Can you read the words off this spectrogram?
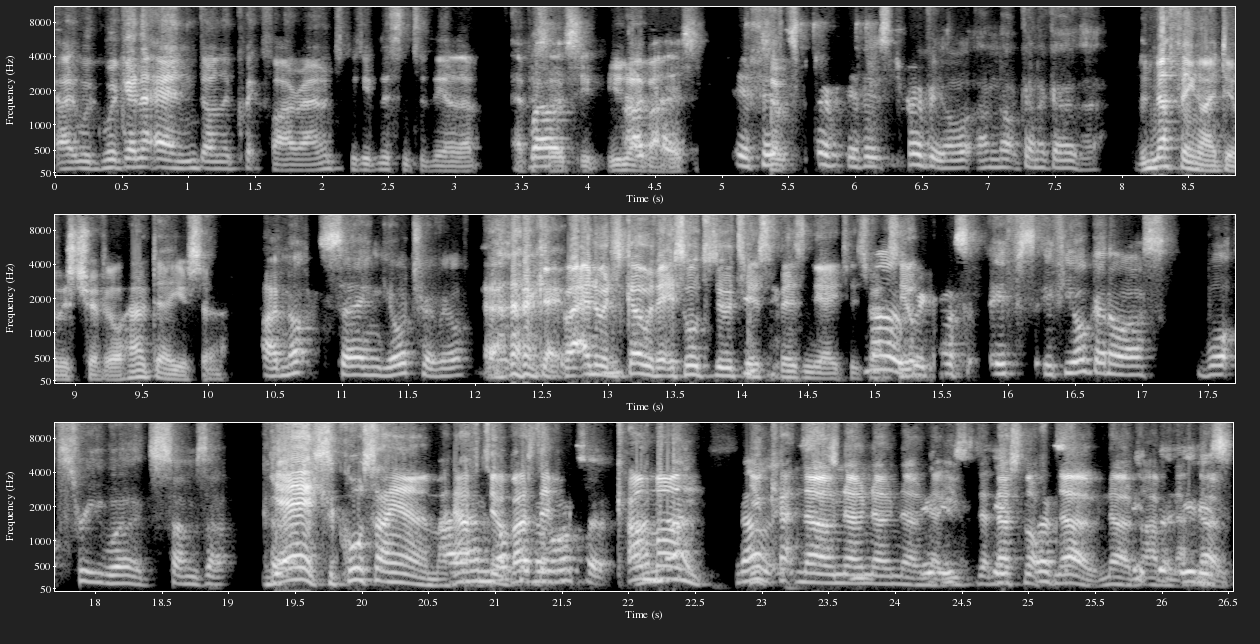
uh, we're, we're going to end on a quick fire round because you've listened to the other episodes. you, you know about this. if So- it's tri- if it's trivial i'm not going to go there Nothing I do is trivial. How dare you, sir? i'm not saying you're trivial okay, well, anyway, just go with it. It's all to do with Tears Fears in the 80s. Right? no So because if if you're going to ask what three words sums up yes, of course I am. I have I'm to. not gonna answer. Come I'm not. on. No, you can't. No, no, no, no, no. it You, that's not. does- No, no, I'm it- not having that. it No. is-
